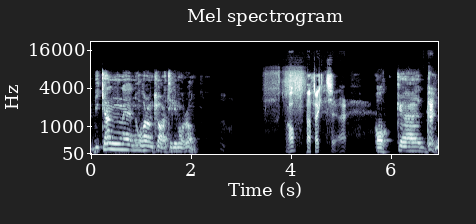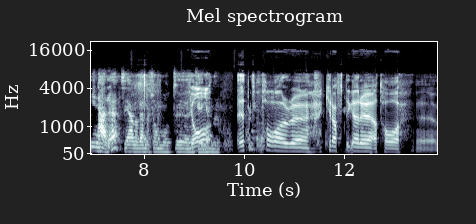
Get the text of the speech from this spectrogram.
vi kan nog ha dem klara till imorgon. Ja, perfekt. Och eh, min herre, säger han och vänder sig om mot eh, Ja, krigen. ett par eh, kraftigare att ha eh,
